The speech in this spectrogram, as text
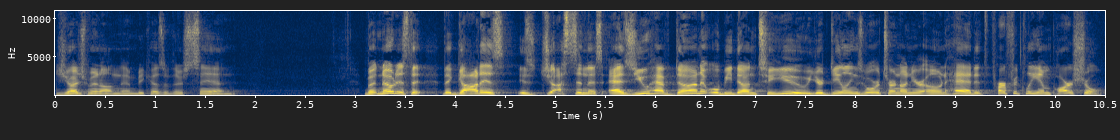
judgment on them because of their sin. But notice that, that God is, is just in this. As you have done, it will be done to you. Your dealings will return on your own head. It's perfectly impartial.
